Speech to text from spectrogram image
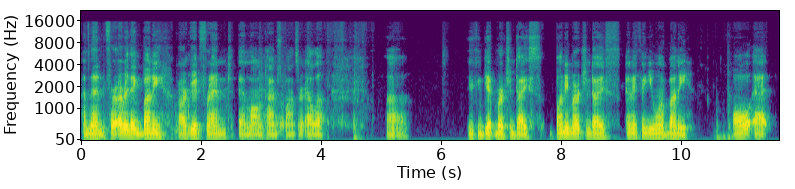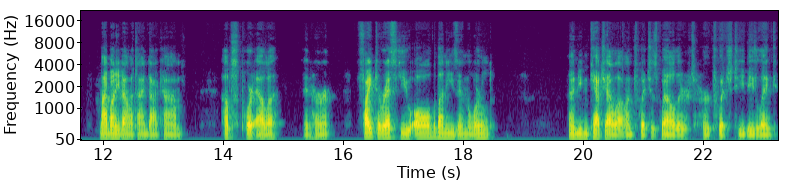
And then for everything Bunny, our good friend and longtime sponsor Ella, uh, you can get merchandise, Bunny merchandise, anything you want, Bunny, all at mybunnyvalentine.com. Help support Ella in her fight to rescue all the bunnies in the world. And you can catch Ella on Twitch as well. There's her Twitch TV link.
